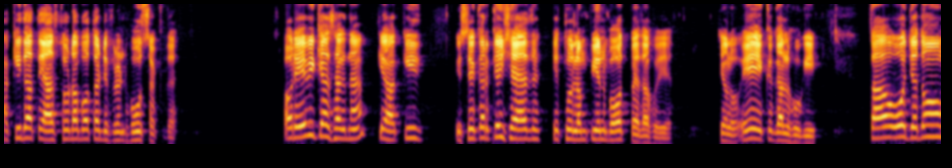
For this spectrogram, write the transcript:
ਹਾਕੀ ਦਾ ਇਤਿਹਾਸ ਥੋੜਾ ਬਹੁਤਾ ਡਿਫਰੈਂਟ ਹੋ ਸਕਦਾ ਔਰ ਇਹ ਵੀ ਕਹਿ ਸਕਦਾ ਕਿ ਹਾਕੀ ਇਸੇ ਕਰਕੇ ਹੀ ਸ਼ਾਇਦ ਇੱਥੋਂ 올림픽ੀਅਨ ਬਹੁਤ ਪੈਦਾ ਹੋਏ ਆ। ਚਲੋ, ਇਹ ਇੱਕ ਗੱਲ ਹੋ ਗਈ। ਤਾਂ ਉਹ ਜਦੋਂ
